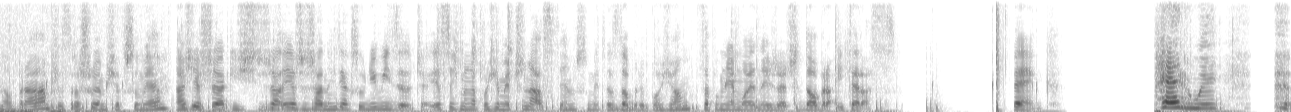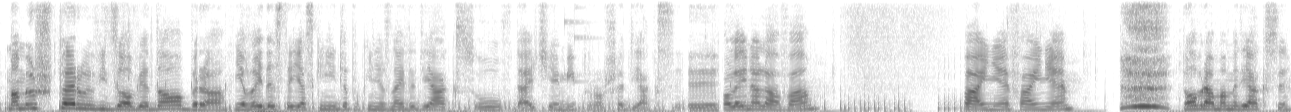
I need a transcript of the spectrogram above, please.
dobra, przestraszyłem się w sumie. Razie jeszcze jakiś, ża jeszcze żadnych diaksów nie widzę. Jesteśmy na poziomie 13, w sumie to jest dobry poziom. Zapomniałem o jednej rzeczy. Dobra, i teraz. Bęk. Perły! Mamy już perły, widzowie, dobra. Nie wejdę z tej jaskini, dopóki nie znajdę diaksów. Dajcie mi proszę diaksy. Kolejna lawa. Fajnie, fajnie. Dobra, mamy diaksy.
